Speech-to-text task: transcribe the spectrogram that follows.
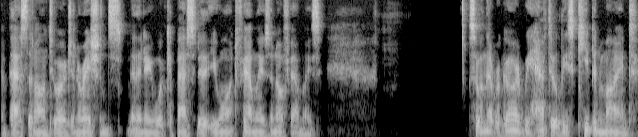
and pass that on to our generations in any what capacity that you want, families or no families. So, in that regard, we have to at least keep in mind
